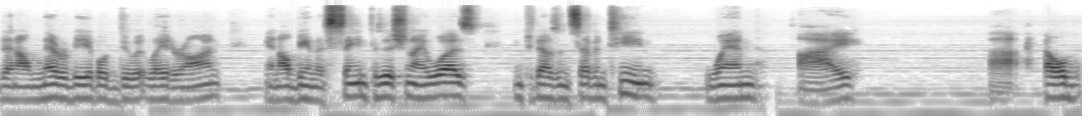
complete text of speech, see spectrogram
then I'll never be able to do it later on, and I'll be in the same position I was in 2017 when I uh, held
